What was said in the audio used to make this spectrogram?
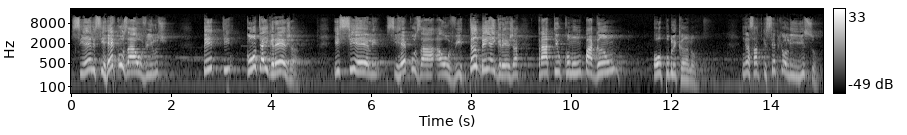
Se ele se recusar a ouvi-los, tente, conte à igreja e se ele se recusar a ouvir também a igreja, trate-o como um pagão ou publicano. Engraçado que sempre que eu li isso,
